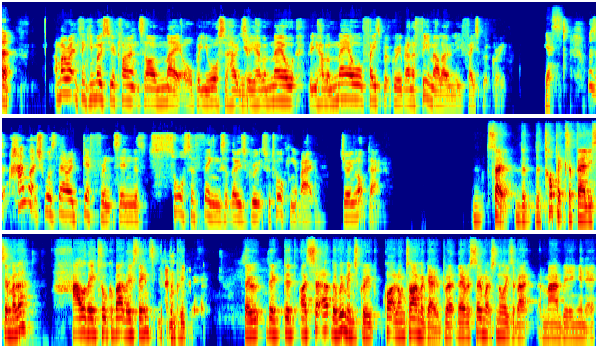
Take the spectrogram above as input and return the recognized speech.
yeah, Am I right in thinking most of your clients are male, but you also have yeah. so you have a male, but you have a male Facebook group and a female only Facebook group? Yes. Was how much was there a difference in the sort of things that those groups were talking about during lockdown? So the, the topics are fairly similar. How they talk about those things is completely different. So they, they, I set up the women's group quite a long time ago, but there was so much noise about a man being in it,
